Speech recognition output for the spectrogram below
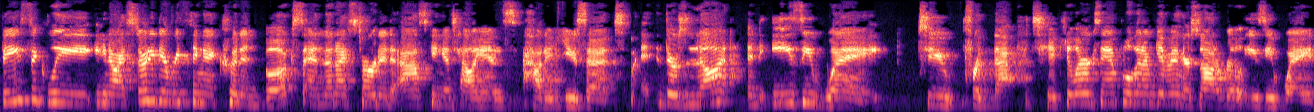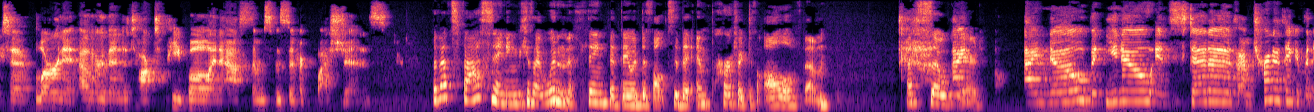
basically, you know, I studied everything I could in books and then I started asking Italians how to use it. There's not an easy way to for that particular example that I'm giving, there's not a real easy way to learn it other than to talk to people and ask them specific questions. But that's fascinating because I wouldn't think that they would default to the imperfect of all of them. That's so weird. I, I know, but you know, instead of, I'm trying to think of an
